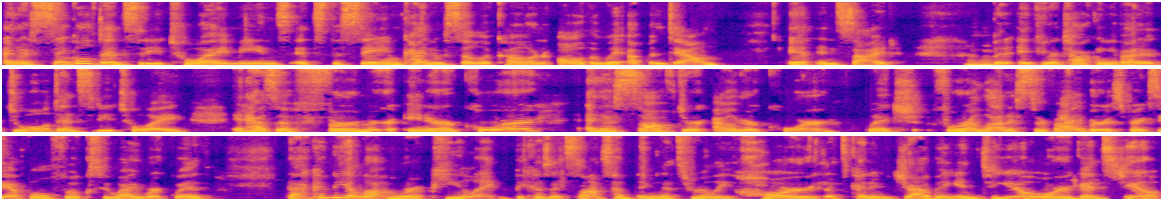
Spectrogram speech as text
And a single density toy means it's the same kind of silicone all the way up and down and inside. Mm-hmm. But if you're talking about a dual density toy, it has a firmer inner core and a softer outer core, which for a lot of survivors, for example, folks who I work with, that can be a lot more appealing because it's not something that's really hard that's kind of jabbing into you or mm-hmm. against you.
